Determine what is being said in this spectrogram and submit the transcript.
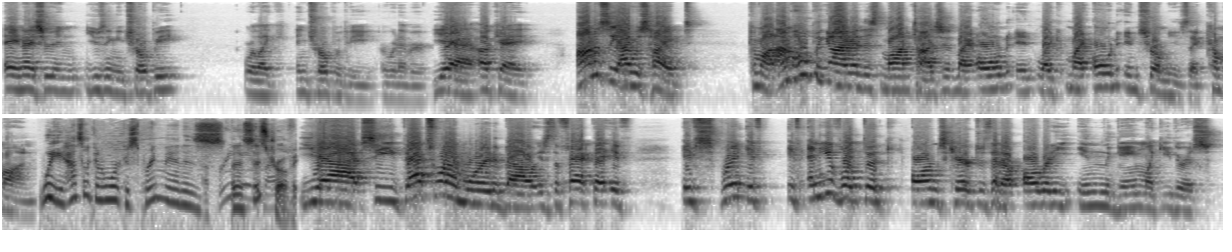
Hey, nice you're in- using entropy, or like entropy or whatever. Yeah, okay. Honestly, I was hyped. Come on, I'm hoping I'm in this montage with my own in like my own intro music. Come on. Wait, how's that gonna work? A Springman is an assist trophy. Yeah, see, that's what I'm worried about is the fact that if if spring if if any of like the arms characters that are already in the game, like either as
